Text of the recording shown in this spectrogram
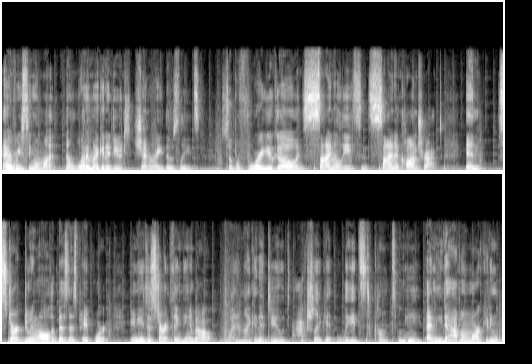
every single month. And what am I going to do to generate those leads? So before you go and sign a lease and sign a contract and start doing all the business paperwork, you need to start thinking about what am I to do to actually get leads to come to me? I need to have a marketing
